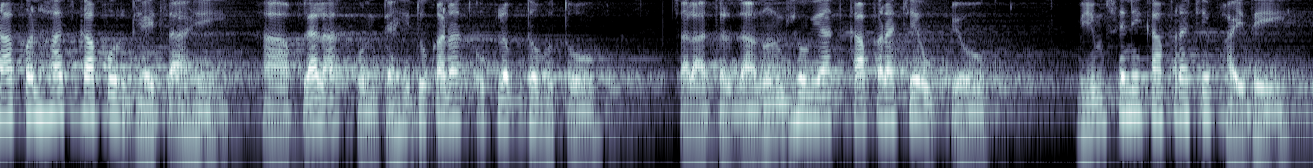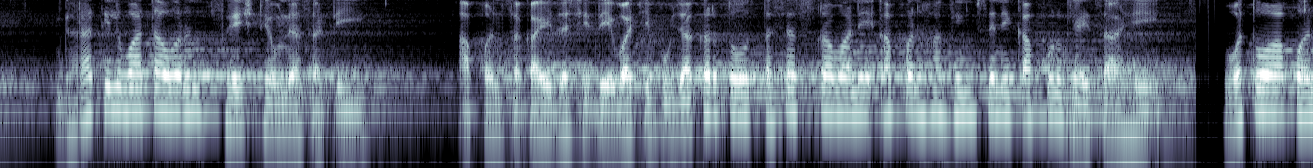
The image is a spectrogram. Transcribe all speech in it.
आपण हाच कापूर घ्यायचा आहे. हा आपल्याला कोणत्याही दुकानात उपलब्ध होतो. चला तर जाणून घेऊयात कापराचे उपयोग. भीमसेनी कापराचे फायदे. घरातील वातावरण फ्रेश ठेवण्यासाठी. आपण सकाळी जशी देवाची पूजा करतो तशाचप्रमाणे आपण हा भीमसेनी कापूर घ्यायचा आहे. व तो आपण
